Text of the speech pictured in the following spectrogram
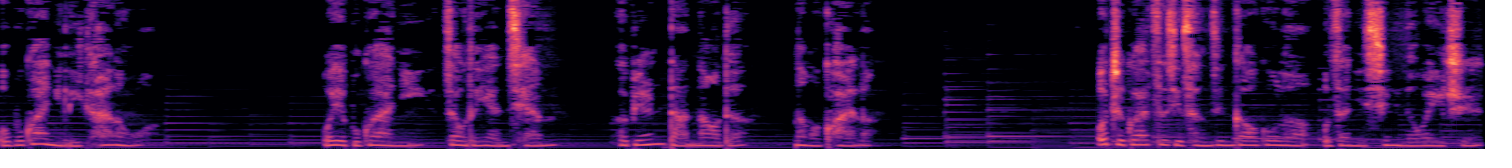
我不怪你离开了我，我也不怪你在我的眼前和别人打闹的那么快乐。我只怪自己曾经高估了我在你心里的位置。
